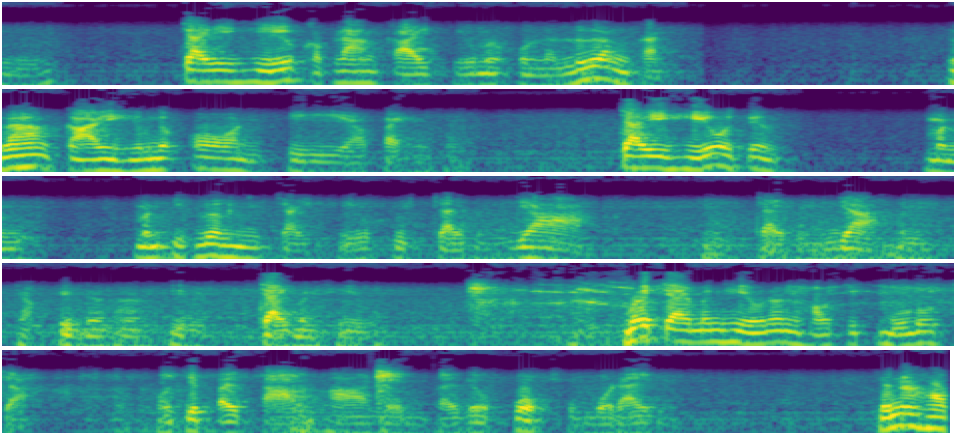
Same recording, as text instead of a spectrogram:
หิว ใจหิวกับร่างกายหิวมันคนละเรื่องกัน ร่างกายหิวมันอ่อนเพลียไปใจหิวจริงมันมันอีกเรื่องใจหิวคือใจมันยาก ใจมันยากมันอยากกินนะที่ใจมันหิว เมื่อใจมันหิวนั่นเขาจิตบูรู้จัก เขาจะไปตามอารมณ์ไปเดี๋ยวควบคุมบ่ได้ฉะนั้นเรา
